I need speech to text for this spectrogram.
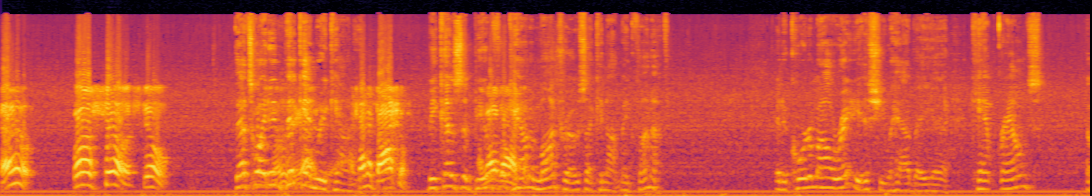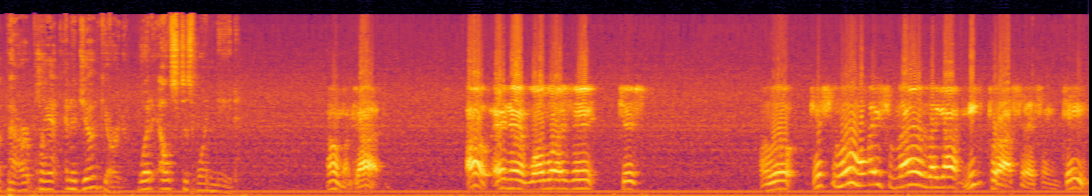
Oh, well, still, still. That's why I didn't pick I- Henry I County. kind of back them. Because the beautiful town of Montrose, I cannot make fun of. In a quarter mile radius, you have a uh, campgrounds, a power plant, and a junkyard. What else does one need? Oh my God. Oh, and then what was it? Just a little, just a little ways from there, they got meat processing too.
